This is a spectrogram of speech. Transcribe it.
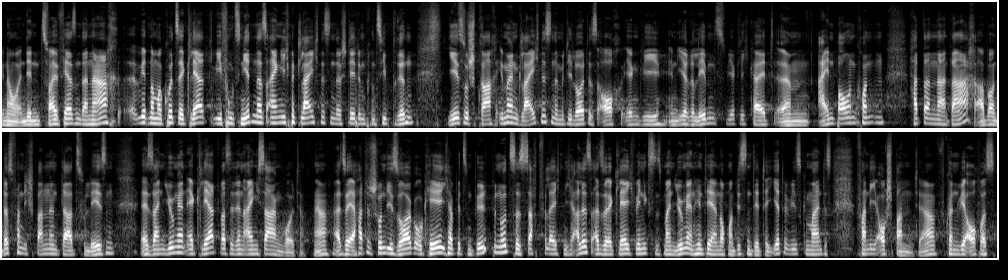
Genau, in den zwei Versen danach äh, wird nochmal kurz erklärt, wie funktioniert denn das eigentlich mit Gleichnissen? Da steht im Prinzip drin, Jesus sprach immer in Gleichnissen, damit die Leute es auch irgendwie in ihre Lebenswirklichkeit ähm, einbauen konnten. Hat dann danach, aber, und das fand ich spannend da zu lesen, äh, seinen Jüngern erklärt, was er denn eigentlich sagen wollte. Ja? Also er hatte schon die Sorge, okay, ich habe jetzt ein Bild benutzt, das sagt vielleicht nicht alles, also erkläre ich wenigstens meinen Jüngern hinterher nochmal ein bisschen detaillierter, wie es gemeint ist. Fand ich auch spannend. Ja? Können wir auch was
